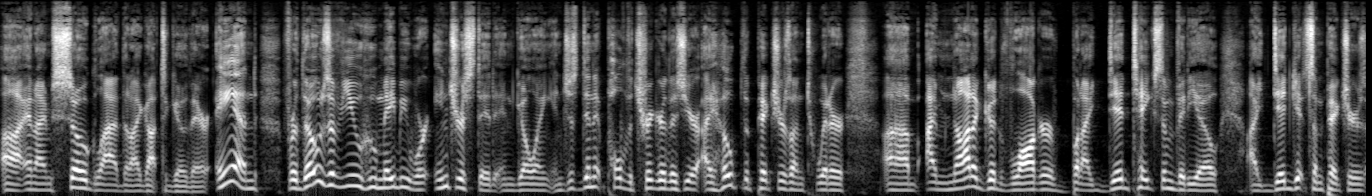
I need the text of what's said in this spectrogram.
Uh, and I'm so glad that I got to go there. And for those of you who maybe were interested in going and just didn't pull the trigger this year, I hope the pictures on Twitter. Um, I'm not a good vlogger, but I did take some video. I did get some pictures.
